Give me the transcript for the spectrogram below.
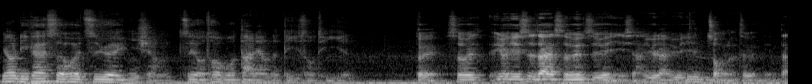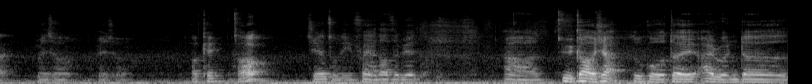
你要离开社会制约影响，只有透过大量的第一手体验。对社会，尤其是在社会制约影响越来越严重了这个年代。没错，没错。OK，好，好今天主题分享到这边。啊、呃，预告一下，如果对艾伦的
